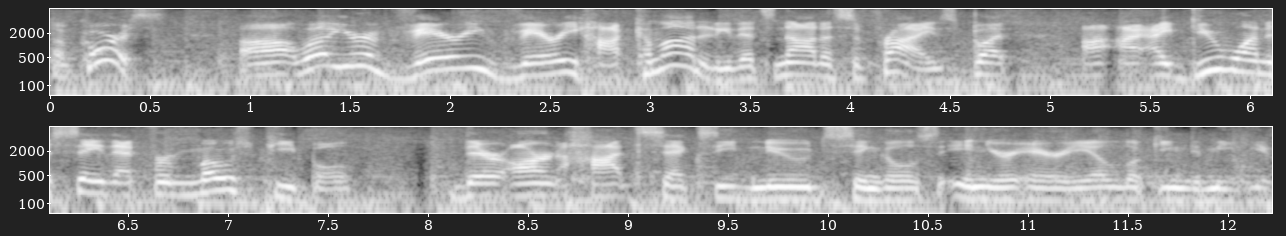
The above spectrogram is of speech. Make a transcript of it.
Of course. Uh, well, you're a very, very hot commodity. That's not a surprise. But I- I do want to say that for most people, there aren't hot, sexy, nude singles in your area looking to meet you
